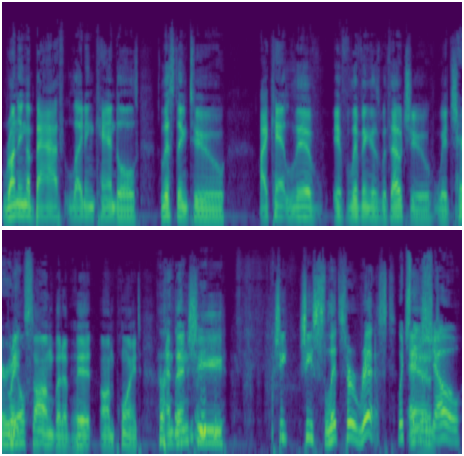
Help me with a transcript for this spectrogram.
running a bath lighting candles listening to i can't live if living is without you which Harry great Nilsson. song but a Yeah. bit on point. point and then she she she slits her wrist Which they And- show.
